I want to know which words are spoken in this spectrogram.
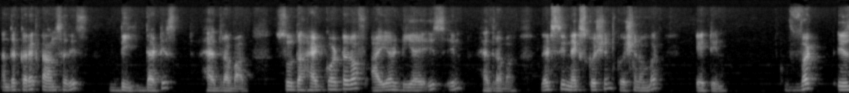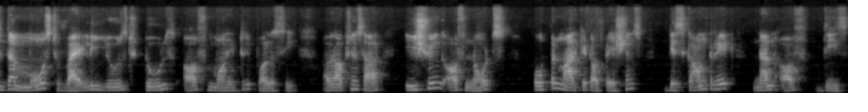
And the correct answer is D, that is Hyderabad. So the headquarter of IRDI is in Hyderabad. Let's see next question, question number 18. What is the most widely used tools of monetary policy? Our options are issuing of notes, open market operations, discount rate, none of these.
